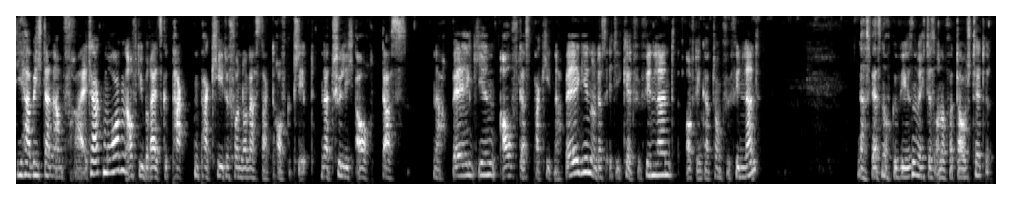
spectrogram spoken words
Die habe ich dann am Freitagmorgen auf die bereits gepackten Pakete von Donnerstag draufgeklebt. Natürlich auch das nach Belgien auf das Paket nach Belgien und das Etikett für Finnland auf den Karton für Finnland. Das wäre es noch gewesen, wenn ich das auch noch vertauscht hätte.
